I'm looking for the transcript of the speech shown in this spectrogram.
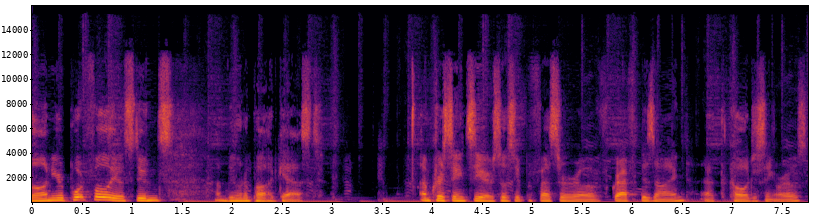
on to your portfolio, students. I'm doing a podcast. I'm Chris St. Cyr, Associate Professor of Graphic Design at the College of St. Rose,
